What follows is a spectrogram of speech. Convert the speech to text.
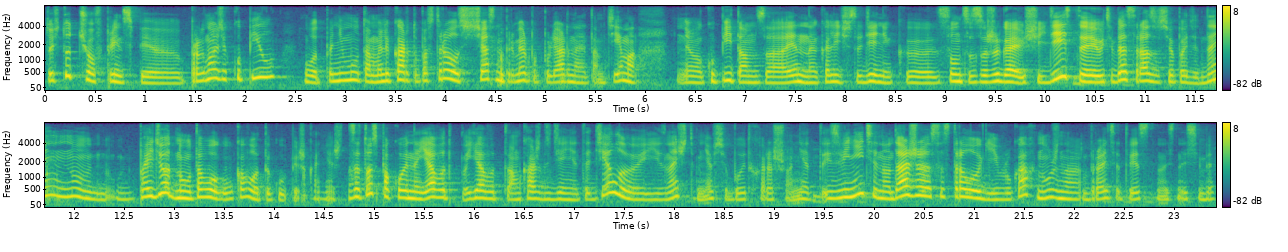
То есть тут что, в принципе, прогнозик купил, вот, по нему там, или карту построил. Сейчас, например, популярная там тема э, купи там за энное количество денег э, солнцезажигающие действия, и у тебя сразу все пойдет. Да, ну, пойдет, но у того, у кого ты купишь, конечно. Зато спокойно, я вот, я вот там каждый день это делаю, и значит, у меня все будет хорошо. Нет, извините, но даже с астрологией в руках нужно брать ответственность на себя.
